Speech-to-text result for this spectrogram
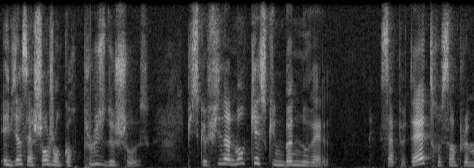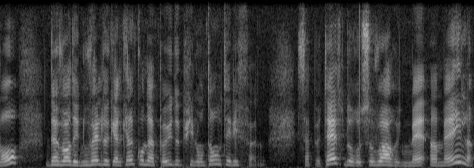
eh bien ça change encore plus de choses. Puisque finalement, qu'est-ce qu'une bonne nouvelle? Ça peut être simplement d'avoir des nouvelles de quelqu'un qu'on n'a pas eu depuis longtemps au téléphone. Ça peut être de recevoir un mail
